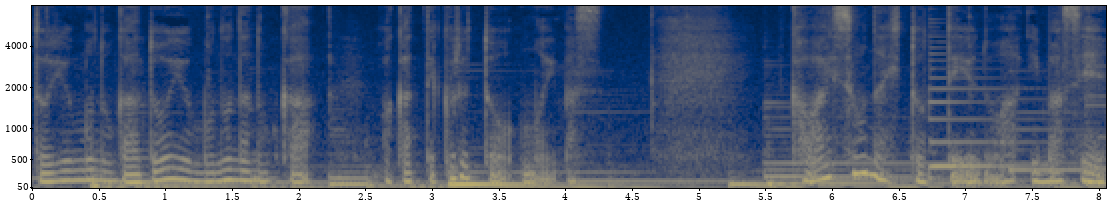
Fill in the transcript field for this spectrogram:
というものがどういうものなのか分かってくると思います。かわいそうな人っていうのはいません。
